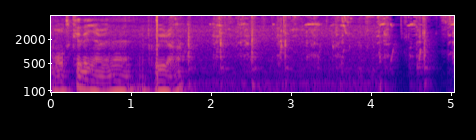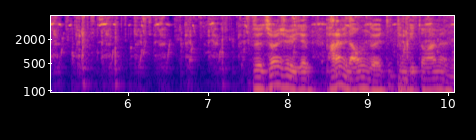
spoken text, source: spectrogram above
어, 어떻게 되냐면은 보이려나? 그래서 저런 식으로 이제 바람이 나오는 거예요. 뒤뚱뒤뚱 하면은.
